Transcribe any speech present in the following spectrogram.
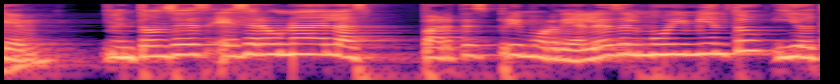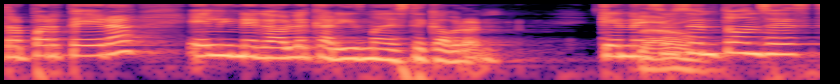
Que, Entonces, esa era una de las partes primordiales del movimiento y otra parte era el innegable carisma de este cabrón. Que en Claro. esos entonces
